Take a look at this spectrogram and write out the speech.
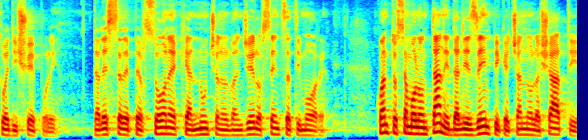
tuoi discepoli, dall'essere persone che annunciano il Vangelo senza timore. Quanto siamo lontani dagli esempi che ci hanno lasciati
